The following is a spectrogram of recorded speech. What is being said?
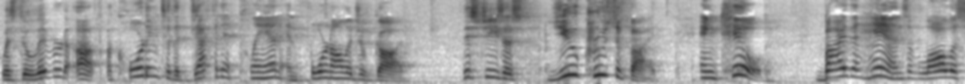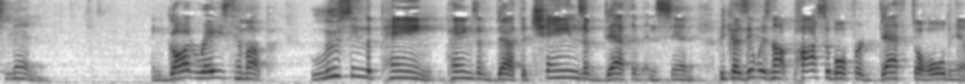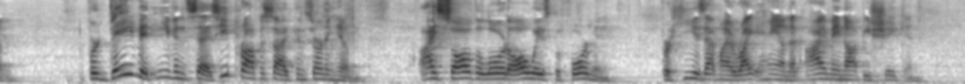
was delivered up according to the definite plan and foreknowledge of God. This Jesus you crucified and killed by the hands of lawless men. And God raised him up loosing the pang, pangs of death, the chains of death and sin, because it was not possible for death to hold him. For David even says, he prophesied concerning him I saw the Lord always before me, for he is at my right hand, that I may not be shaken.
